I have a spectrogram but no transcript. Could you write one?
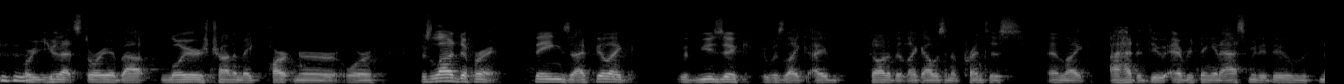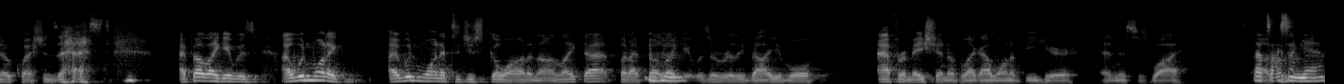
Mhm. or you hear that story about lawyers trying to make partner or there's a lot of different things i feel like with music it was like i thought of it like i was an apprentice and like i had to do everything it asked me to do with no questions asked i felt like it was i wouldn't want to i wouldn't want it to just go on and on like that but i felt like Mhm. it was a really valuable affirmation of like i want to be here and this is why that's Uh, awesome yeah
